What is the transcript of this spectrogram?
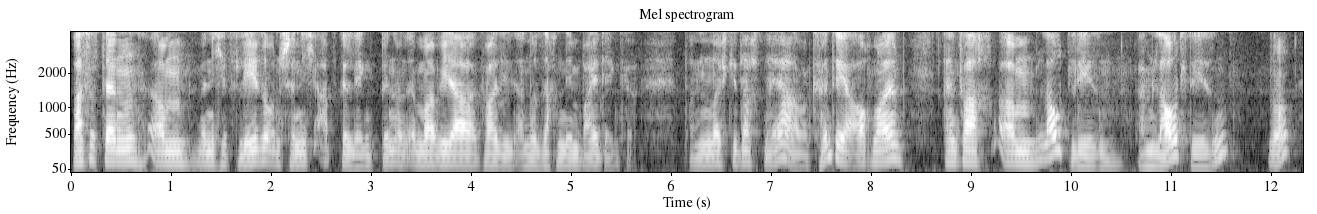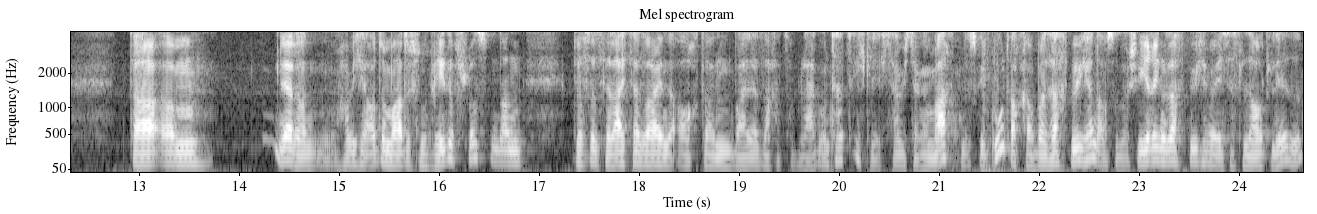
was ist denn, ähm, wenn ich jetzt lese und ständig abgelenkt bin und immer wieder quasi andere Sachen nebenbei denke? Dann habe ich gedacht, naja, man könnte ja auch mal einfach ähm, laut lesen. Beim Lautlesen, ne, da, ähm, ja, dann habe ich ja automatisch einen Redefluss und dann dürfte es ja leichter sein, auch dann bei der Sache zu bleiben. Und tatsächlich, das habe ich dann gemacht und das geht gut, auch gerade bei Sachbüchern, auch so bei schwierigen Sachbüchern, wenn ich das laut lese,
